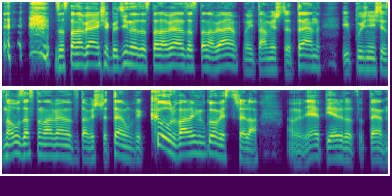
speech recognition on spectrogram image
zastanawiałem się godzinę, zastanawiałem, zastanawiałem, no i tam jeszcze ten i później się znowu zastanawiałem, no to tam jeszcze ten. Mówię, kurwa, ale mi w głowie strzela. A mówię, nie, pierdol, to ten.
